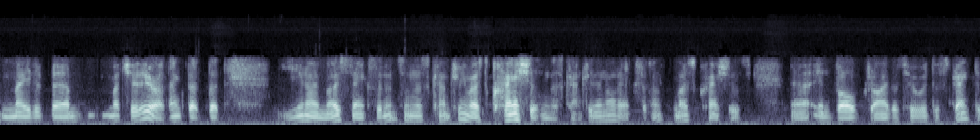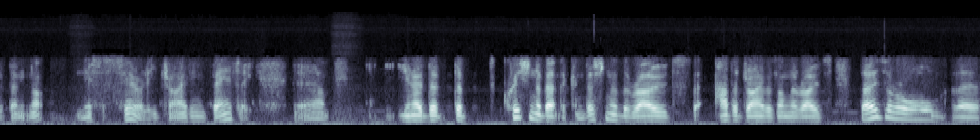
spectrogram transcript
made it um, much earlier. I think that, that, you know, most accidents in this country, most crashes in this country, they're not accidents, most crashes uh, involve drivers who are distracted and not necessarily driving badly. Um, you know, the, the question about the condition of the roads, the other drivers on the roads, those are all the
